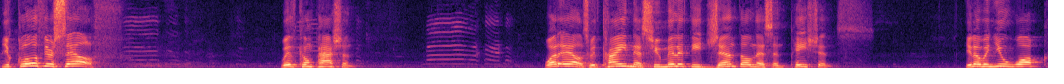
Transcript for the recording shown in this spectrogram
You clothe yourself with compassion. What else? With kindness, humility, gentleness, and patience. You know, when you walk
